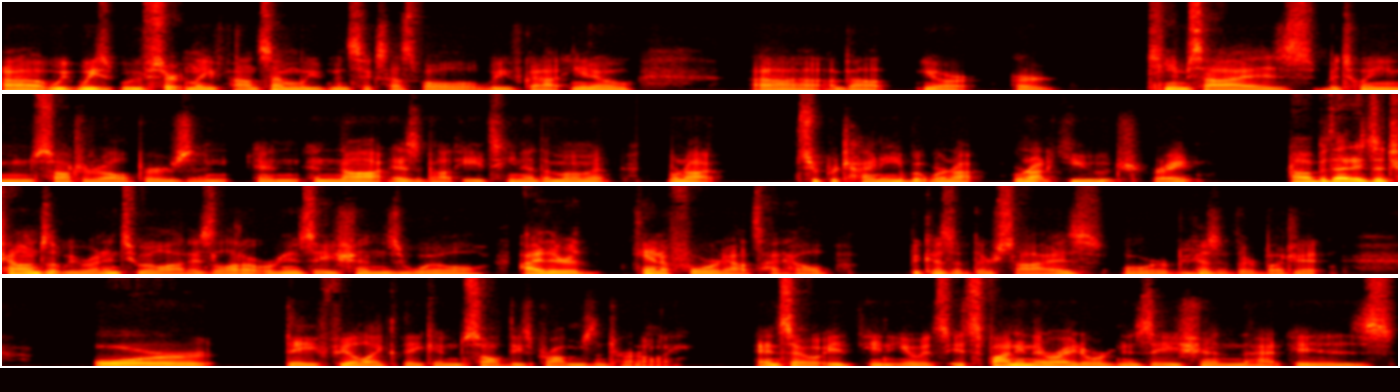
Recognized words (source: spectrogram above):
Uh, we, we we've certainly found some. We've been successful. We've got you know uh, about you know our, our team size between software developers and and and not is about 18 at the moment. We're not super tiny, but we're not we're not huge, right? Uh, but that is a challenge that we run into a lot. Is a lot of organizations will either can't afford outside help because of their size or because mm-hmm. of their budget, or they feel like they can solve these problems internally. And so it, it you know it's it's finding the right organization that is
